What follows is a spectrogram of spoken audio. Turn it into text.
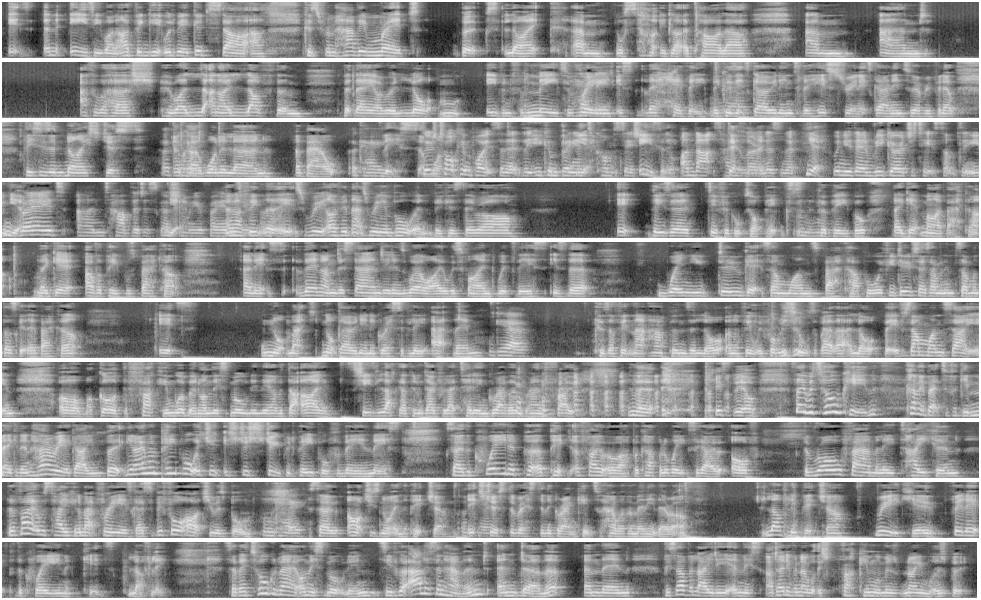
it's an easy one. I think it would be a good starter because from having read books like um or started like Akala, um and Afua Hirsch, who I lo- and I love them, but they are a lot. m- Even for me to Heavy. read, it's they're heavy because Yeah. it's going into the history and it's going into everything else. This is a nice, just okay. Okay. I want to learn about Okay. this. I There's want- talking points in it that you can bring into Yeah, conversation, easily. and that's how you learn, isn't it? Yeah. When you then regurgitate something you've Yeah. read and have the discussion with your friends. And I think that family. it's re- I think that's really important because there are it these are difficult topics Mm-hmm. for people. They get my backup. They get other people's backup. And it's then understanding as well I always find with this is that when you do get someone's backup or if you do say something and someone does get their backup, it's not match, not going in aggressively at them Yeah. because I think that happens a lot, and I think we've probably talked about that a lot. But if someone's saying, "Oh my god, the fucking woman on this morning the other day, I she's lucky I couldn't go through that telly and grab her around the throat," that pissed me off. So they were talking, coming back to fucking Meghan and Harry again. But you know, when people, it's just, it's just stupid people for me in this. So the Queen had put a pic, a photo up a couple of weeks ago of. The royal family taken. The photo was taken about three years ago, so before Archie was born. Okay. So Archie's not in the picture. Okay. It's just the rest of the grandkids, however many there are. Lovely picture, really cute. Philip, the Queen, kids, lovely. So they're talking about it on this morning. So you've got Alison Hammond and Dermot, and then this other lady and this I don't even know what this fucking woman's name was, but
